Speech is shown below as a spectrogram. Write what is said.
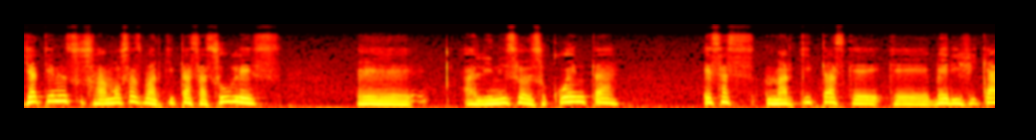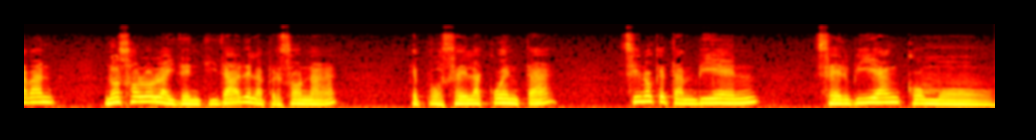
ya tienen sus famosas marquitas azules eh, al inicio de su cuenta, esas marquitas que, que verificaban no solo la identidad de la persona que posee la cuenta, sino que también servían como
